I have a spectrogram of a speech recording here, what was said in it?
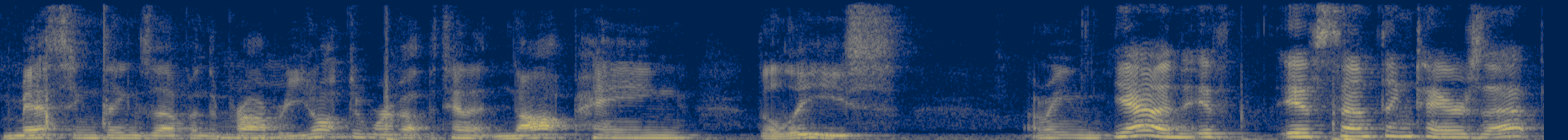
messing things up in the property. You don't have to worry about the tenant not paying the lease. I mean, Yeah, and if if something tears up,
